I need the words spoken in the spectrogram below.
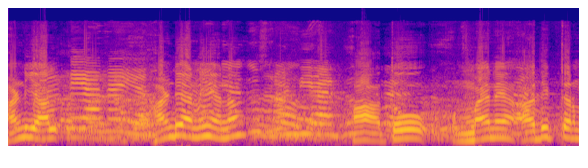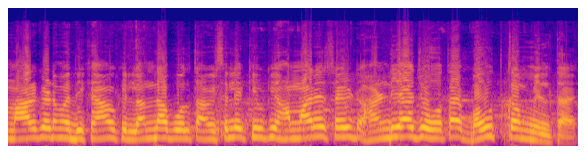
हंडिया हंडिया नहीं है। ना? हाँ। तो मैंने अधिकतर मार्केट में दिखाया हूँ कि लंदा बोलता हूँ इसलिए क्योंकि हमारे साइड हंडिया जो होता है बहुत कम मिलता है।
